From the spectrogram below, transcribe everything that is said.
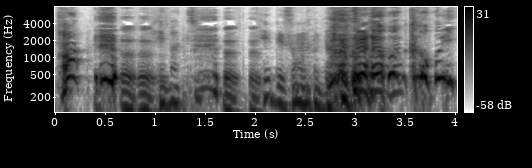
は？へまち？へでそうなんだ。かわいい。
